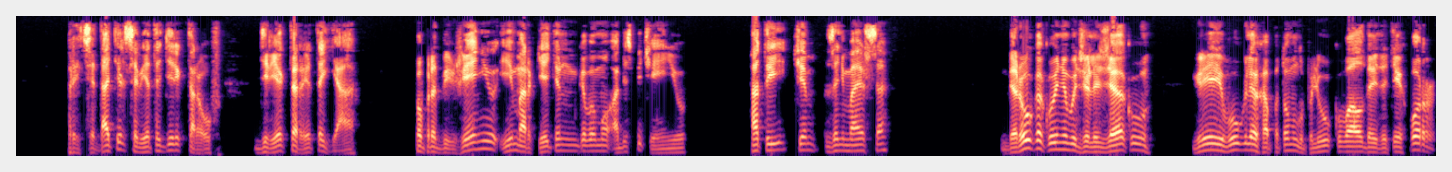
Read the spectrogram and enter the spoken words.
— председатель совета директоров. Директор — это я. По продвижению и маркетинговому обеспечению. А ты чем занимаешься? Беру какую-нибудь железяку, грею в углях, а потом луплю кувалдой до тех пор,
